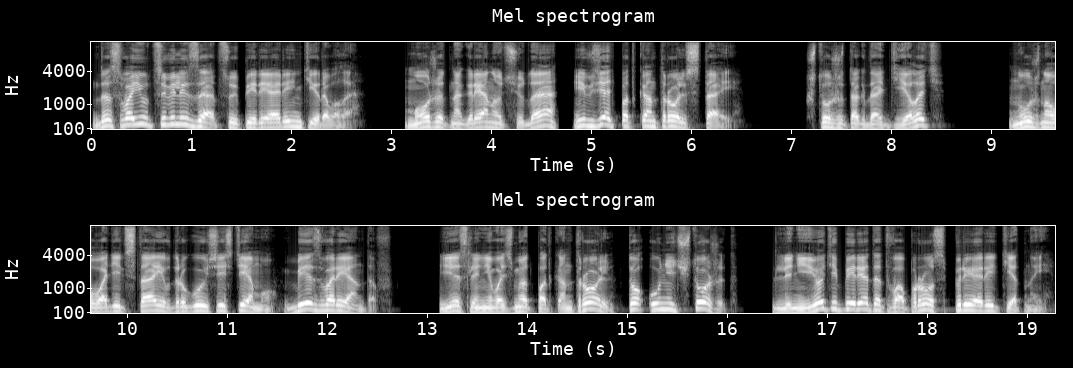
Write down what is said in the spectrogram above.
Да свою цивилизацию переориентировала. Может нагрянуть сюда и взять под контроль стаи. Что же тогда делать? Нужно уводить стаи в другую систему, без вариантов. Если не возьмет под контроль, то уничтожит. Для нее теперь этот вопрос приоритетный.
